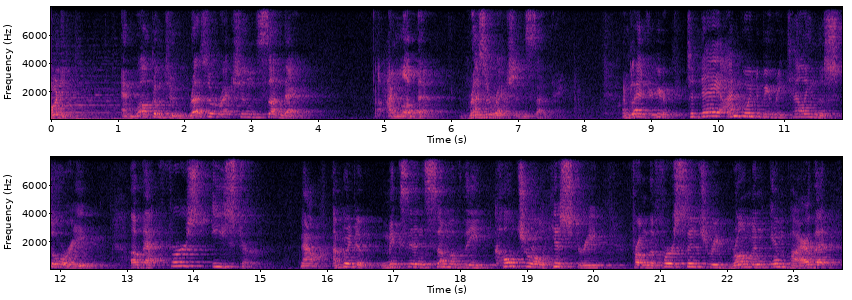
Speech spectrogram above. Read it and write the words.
Morning, and welcome to Resurrection Sunday. I love that. Resurrection Sunday. I'm glad you're here. Today, I'm going to be retelling the story of that first Easter. Now, I'm going to mix in some of the cultural history from the first century Roman Empire that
